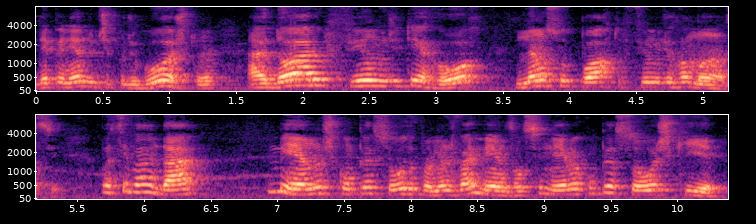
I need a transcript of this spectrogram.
dependendo do tipo de gosto, né, adoro filme de terror, não suporto filme de romance. Você vai andar menos com pessoas, ou pelo menos vai menos ao cinema com pessoas que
